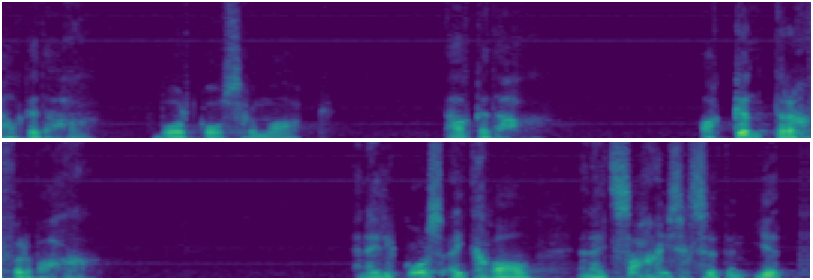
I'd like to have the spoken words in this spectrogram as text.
elke dag bordkos gemaak. Elke dag. Haar kind terug verwag. En hy het die kos uitgehaal en hy het saggies gesit en eet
